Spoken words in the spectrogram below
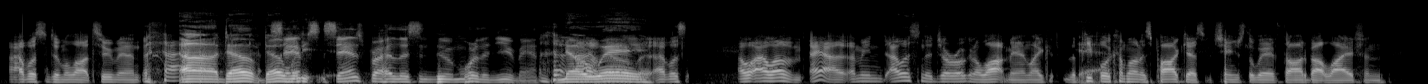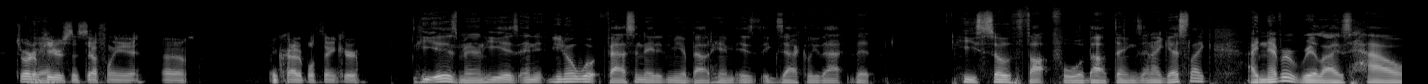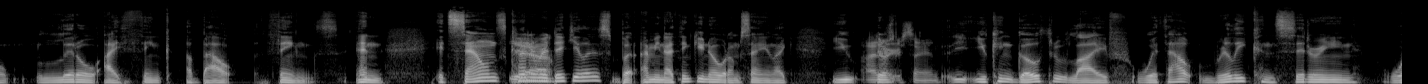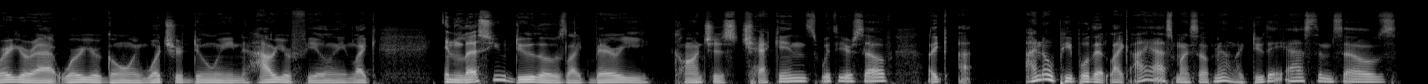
I've listened to him a lot too, man. uh, dope, dope. Sam's, you... Sam's, probably listened to him more than you, man. No way. Know, I listen. I, I, love him. Yeah, I mean, I listen to Joe Rogan a lot, man. Like the yeah. people who come on his podcast have changed the way I've thought about life, and Jordan yeah. Peterson's definitely an incredible thinker. He is, man. He is. And it, you know what fascinated me about him is exactly that that he's so thoughtful about things and I guess like I never realized how little I think about things. And it sounds kind of yeah. ridiculous, but I mean, I think you know what I'm saying. Like you I know what you're saying. You can go through life without really considering where you're at, where you're going, what you're doing, how you're feeling. Like unless you do those like very conscious check-ins with yourself like I, I know people that like i ask myself man like do they ask themselves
